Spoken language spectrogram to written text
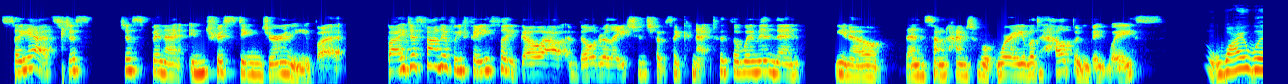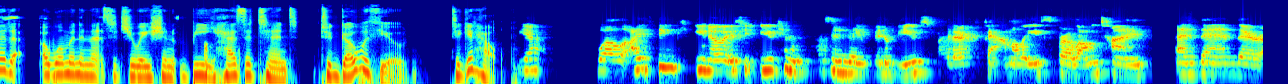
so yeah, it's just just been an interesting journey. But but I just found if we faithfully go out and build relationships and connect with the women, then you know, then sometimes we're able to help in big ways. Why would a woman in that situation be hesitant to go with you to get help? Yeah. Well, I think, you know, if you can imagine they've been abused by their families for a long time, and then they're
